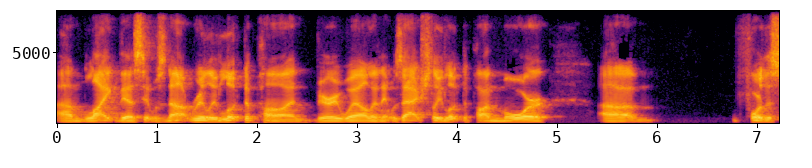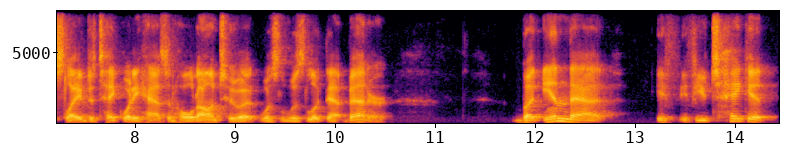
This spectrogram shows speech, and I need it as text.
um, like this. It was not really looked upon very well, and it was actually looked upon more um, for the slave to take what he has and hold on to it was was looked at better. But in that, if if you take it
